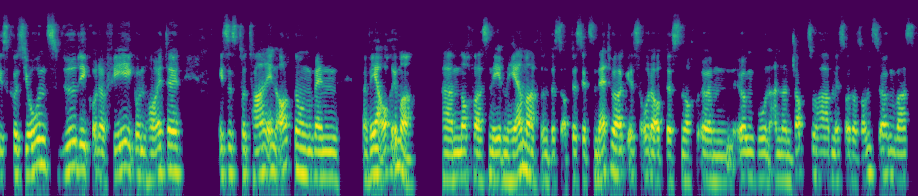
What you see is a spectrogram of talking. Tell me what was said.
diskussionswürdig oder fähig und heute ist es total in Ordnung, wenn wer auch immer ähm, noch was nebenher macht und das, ob das jetzt Network ist oder ob das noch ähm, irgendwo einen anderen Job zu haben ist oder sonst irgendwas.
